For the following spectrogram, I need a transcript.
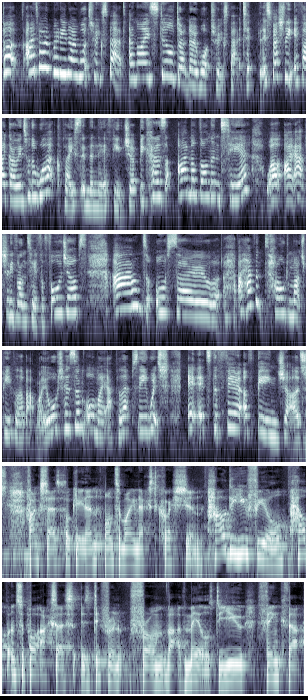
but I don't really know what to expect, and I still don't know what to expect, especially if I go into the workplace in the near future because I'm a volunteer volunteer. Well, I actually volunteer for four jobs, and also I haven't told much people about my autism or my epilepsy, which it, it's the fear of being judged. Thanks, Sez. Okay, then on to my next question. How do you feel help and support access is different from that of males? Do you think that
